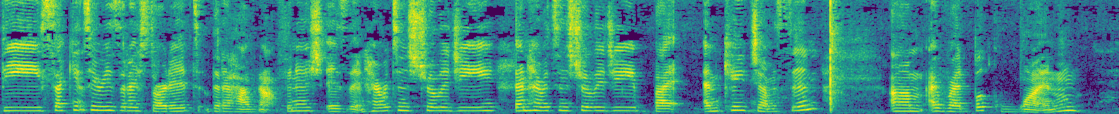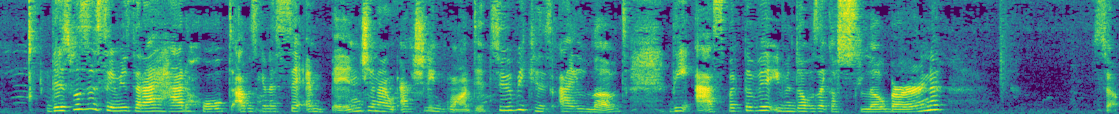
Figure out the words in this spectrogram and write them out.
The second series that I started that I have not finished is the Inheritance Trilogy. The Inheritance Trilogy by N.K. Jemisin. Um, I read book one. This was a series that I had hoped I was going to sit and binge and I actually wanted to because I loved the aspect of it even though it was like a slow burn. So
